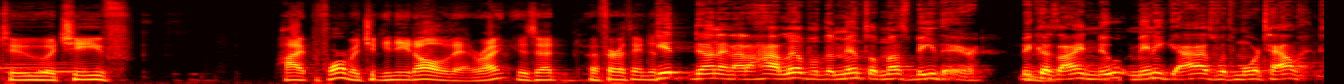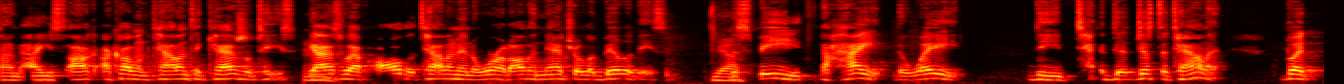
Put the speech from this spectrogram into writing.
to achieve high performance, you need all of that, right? Is that a fair thing to get done and at a high level? The mental must be there because mm. I knew many guys with more talent. And I used I, I call them talented casualties, mm. guys who have all the talent in the world, all the natural abilities, yeah. the speed, the height, the weight, the, the just the talent, but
